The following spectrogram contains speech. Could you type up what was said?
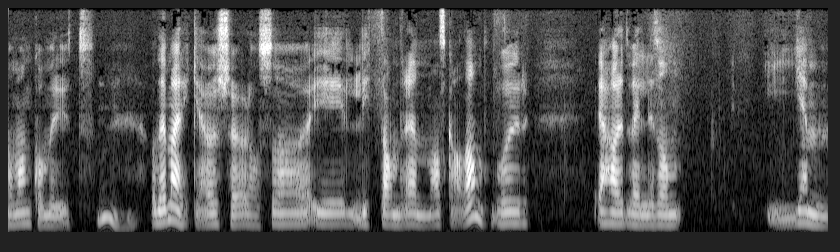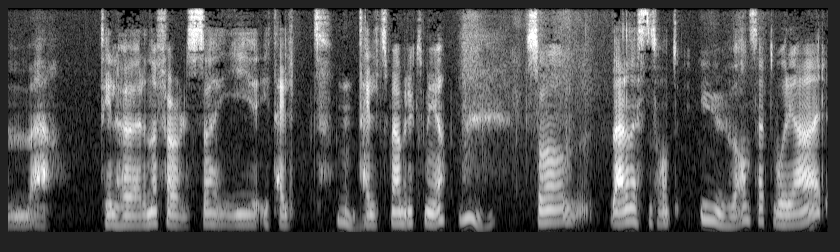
når man kommer ut. Og det merker jeg jo sjøl også i litt andre enden av skalaen, hvor jeg har et veldig sånn hjemmetilhørende følelse i, i telt. Telt som jeg har brukt mye. Så det er nesten sånn at uansett hvor jeg er,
